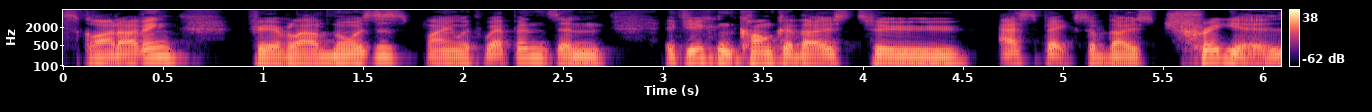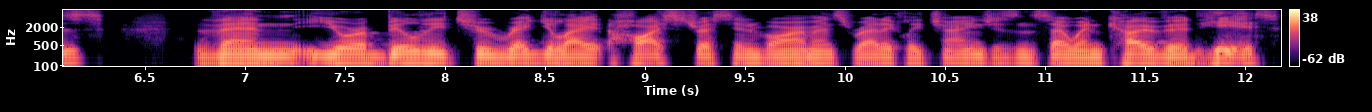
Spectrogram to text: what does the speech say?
skydiving, fear of loud noises, playing with weapons. And if you can conquer those two aspects of those triggers, then your ability to regulate high stress environments radically changes. And so when COVID hit,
